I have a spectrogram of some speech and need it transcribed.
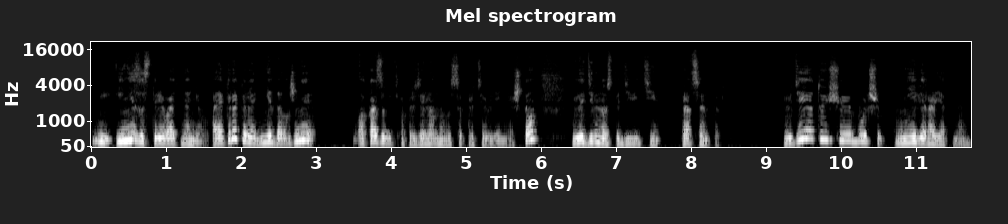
и не застревать на нем. А эгрегоры не должны оказывать определенного сопротивления, что для 99 процентов людей, а то еще и больше, невероятная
